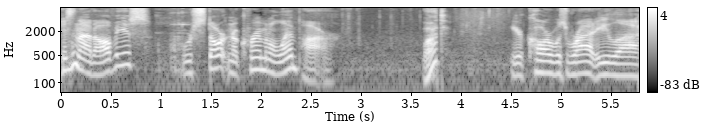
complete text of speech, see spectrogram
Isn't that obvious? We're starting a criminal empire. What? Your car was right, Eli.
